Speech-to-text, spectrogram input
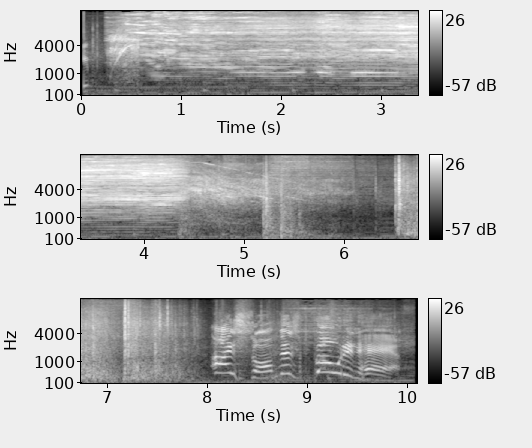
I saw this boat in half.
